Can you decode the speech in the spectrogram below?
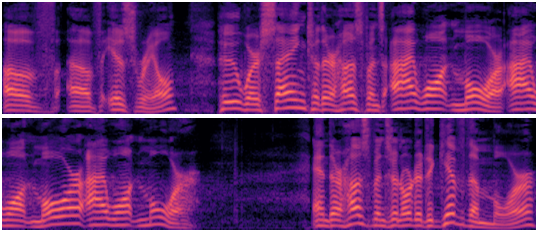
of, of Israel who were saying to their husbands, I want more, I want more, I want more. And their husbands, in order to give them more,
